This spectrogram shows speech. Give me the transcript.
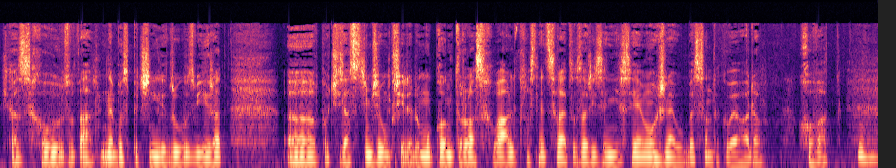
týká se chovu nebezpečných druhů zvířat. Uh, počítat s tím, že mu přijde domů kontrola, schválit vlastně celé to zařízení, jestli je možné vůbec tam takového hada chovat. Mm-hmm.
